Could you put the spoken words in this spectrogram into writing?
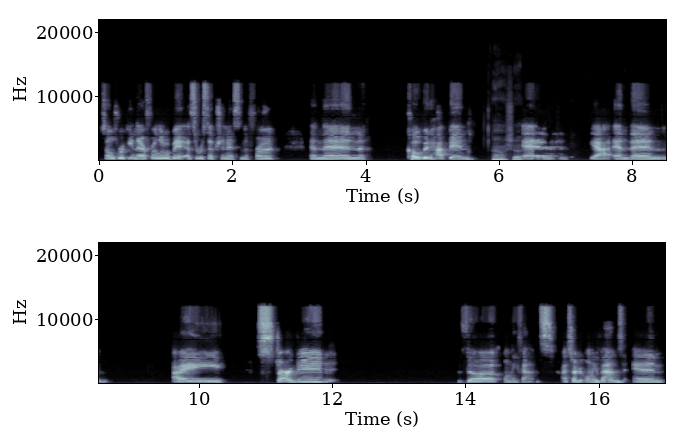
So I was working there for a little bit as a receptionist in the front. And then COVID happened. Oh, shit. And yeah. And then I started the OnlyFans. I started OnlyFans and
